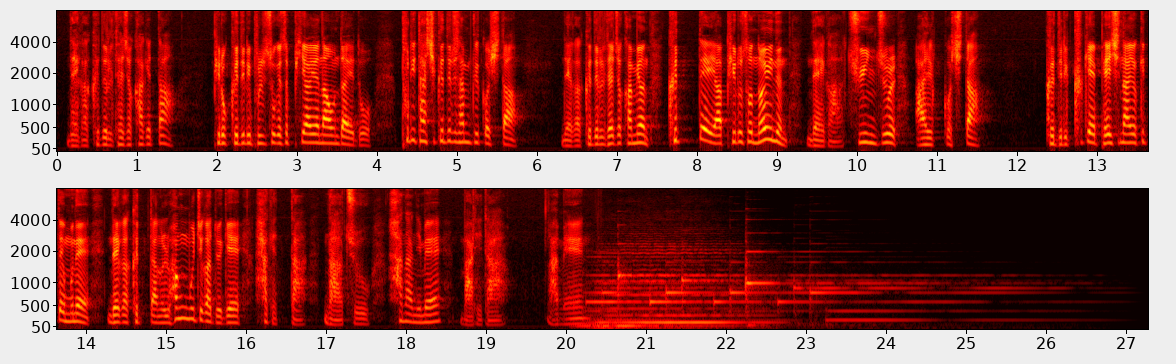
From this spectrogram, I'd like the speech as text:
내가 그들을 대적하겠다. 비록 그들이 불 속에서 피하여 나온다 해도 불이 다시 그들을 삼킬 것이다. 내가 그들을 대적하면 그때야 비로소 너희는 내가 주인 줄 알 것이다. 그들이 크게 배신하였기 때문에 내가 그 땅을 황무지가 되게 하겠다. 나주 하나님의 말이다. 아멘.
